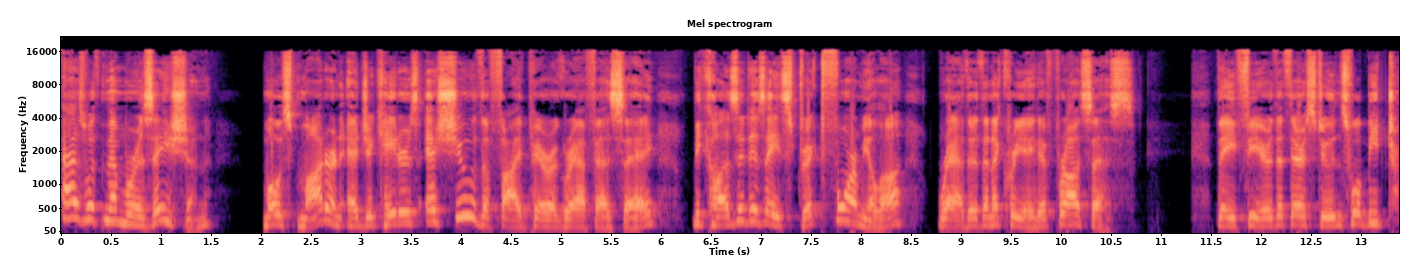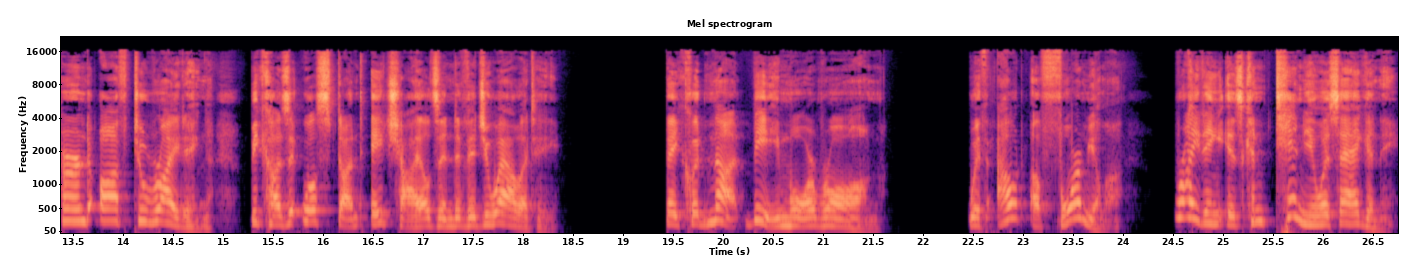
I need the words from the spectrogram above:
As with memorization, most modern educators eschew the five paragraph essay because it is a strict formula rather than a creative process. They fear that their students will be turned off to writing because it will stunt a child's individuality. They could not be more wrong. Without a formula, writing is continuous agony.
